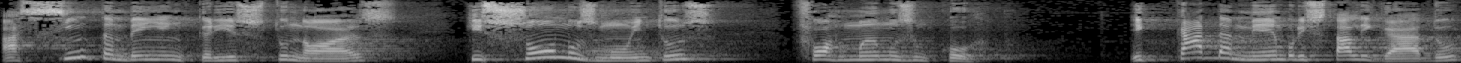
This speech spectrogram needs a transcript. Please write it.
Assim também em Cristo nós, que somos muitos, formamos um corpo, e cada membro está ligado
